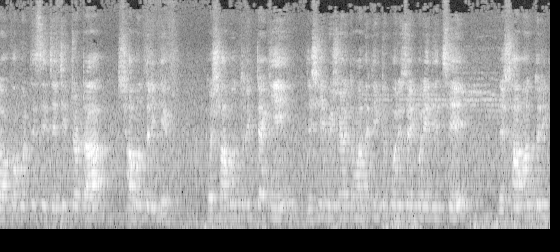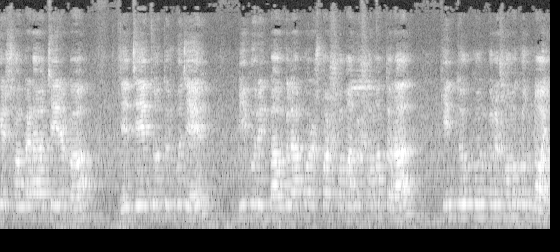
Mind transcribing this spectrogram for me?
লক্ষ্য করতেছি যে চিত্রটা সামন্তরিকের। তো সামন্তরিকটা কি? যে সেই বিষয়ে তোমাদেরকে একটু পরিচয় করিয়ে দিচ্ছি। যে সামান্তরিকের সংজ্ঞাটা হচ্ছে এরকম যে যে চতুর্ভুজের বিপরীত বাহুগুলো পরস্পর সমান ও সমান্তরাল, কিন্তু কোণগুলো সমকোণ নয়।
